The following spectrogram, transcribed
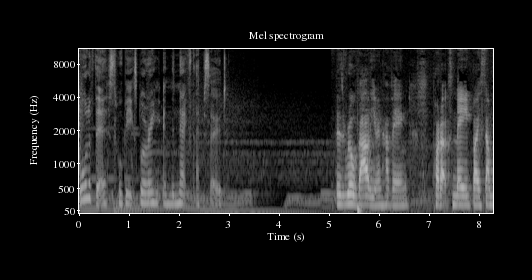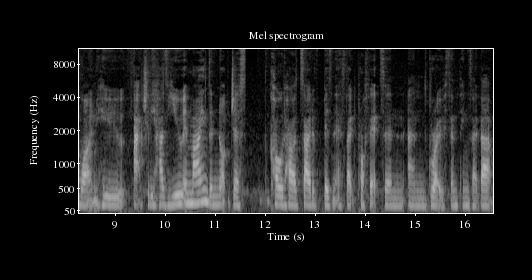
All of this we'll be exploring in the next episode. There's real value in having products made by someone who actually has you in mind and not just cold hard side of business like profits and, and growth and things like that.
